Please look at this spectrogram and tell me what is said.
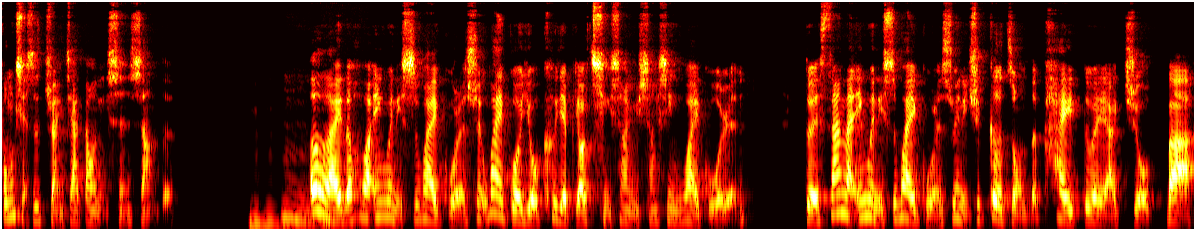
风险是转嫁到你身上的。嗯哼嗯。二来的话，因为你是外国人，所以外国游客也比较倾向于相信外国人。对，三来因为你是外国人，所以你去各种的派对啊、酒吧、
